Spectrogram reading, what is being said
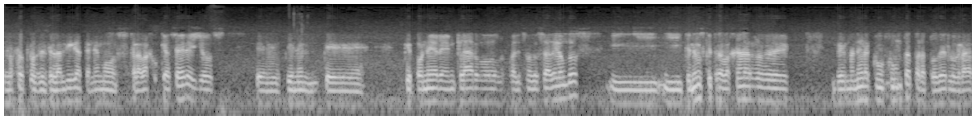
nosotros desde la liga tenemos trabajo que hacer, ellos tienen que, que poner en claro cuáles son los adeudos y, y tenemos que trabajar eh, de manera conjunta para poder lograr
